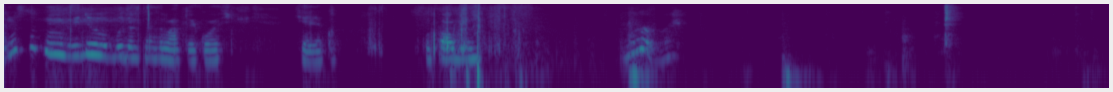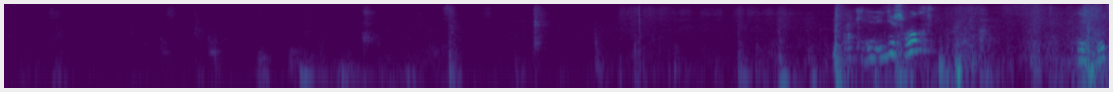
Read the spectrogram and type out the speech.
В наступному відео будемо продавати якогось челика. Попробуємо. Ну давай. Так, я видишь вот? И тут.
